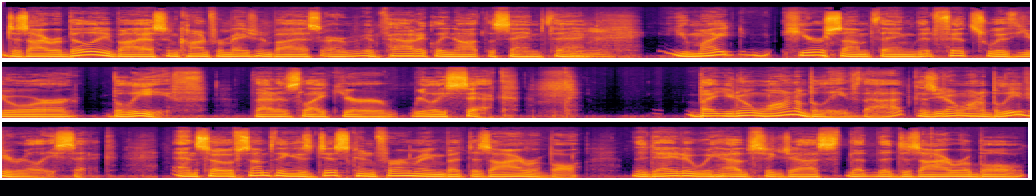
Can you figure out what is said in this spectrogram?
desirability bias and confirmation bias are emphatically not the same thing. You might hear something that fits with your belief, that is like you're really sick, but you don't want to believe that because you don't want to believe you're really sick. And so if something is disconfirming but desirable, the data we have suggests that the desirable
